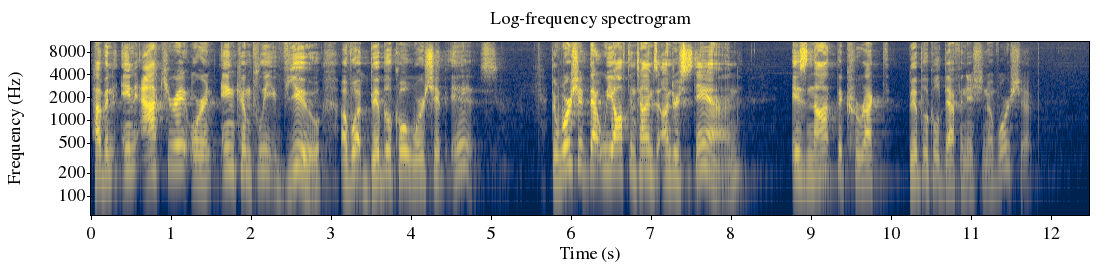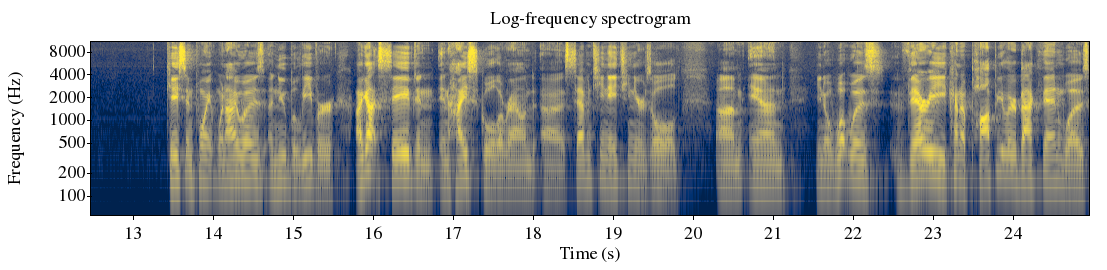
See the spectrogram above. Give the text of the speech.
have an inaccurate or an incomplete view of what biblical worship is. The worship that we oftentimes understand is not the correct biblical definition of worship. Case in point, when I was a new believer, I got saved in, in high school around uh, 17, 18 years old. Um, and you know what was very kind of popular back then was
